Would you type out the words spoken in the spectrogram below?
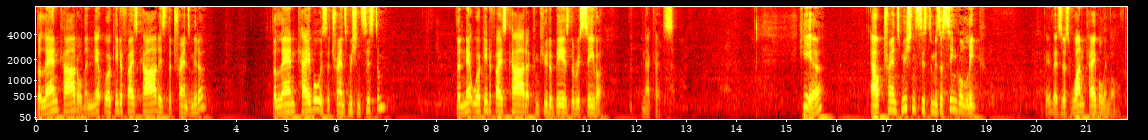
The LAN card or the network interface card is the transmitter. The LAN cable is the transmission system. The network interface card at computer B is the receiver in that case. Here, our transmission system is a single link. Okay, there's just one cable involved.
